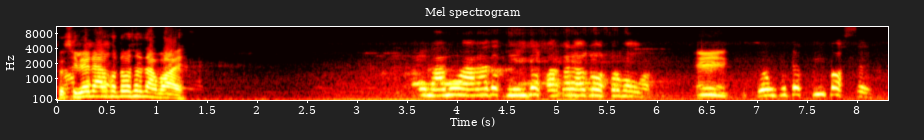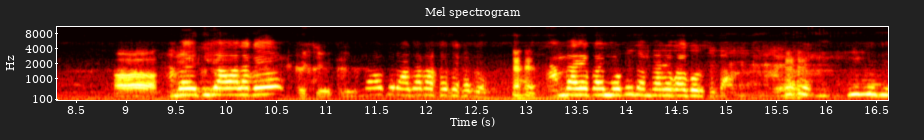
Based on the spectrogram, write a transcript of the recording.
তো সিলেটে আর কত বছর থাকবাই মামু আমাদের তিনটে সরকারি হাউস উত্তরবঙ্গ। হ্যাঁ। রংপুরটা কি করছে? আহ, আমরা যাওয়া লাগে। আমরা রাজা বাসা দেখে তো আমরা রে কয় মজুদ আমরা রে কয় গরুটা কি বুঝি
